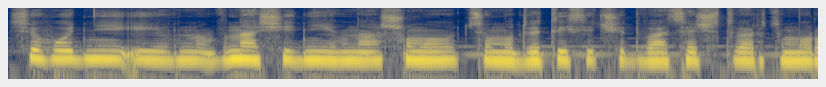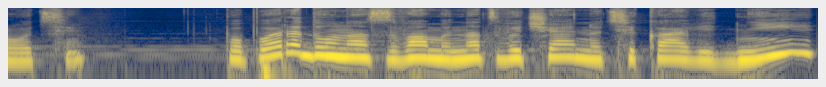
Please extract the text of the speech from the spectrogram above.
сьогодні і в наші дні, в нашому цьому 2024 році. Попереду у нас з вами надзвичайно цікаві дні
